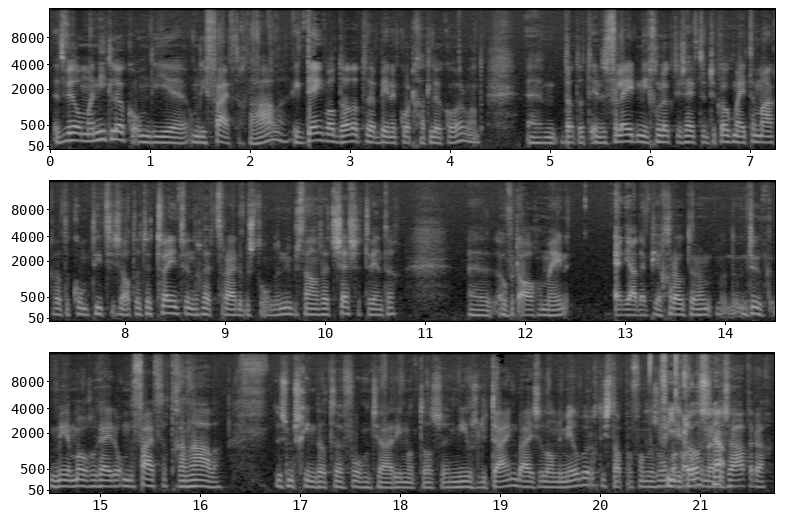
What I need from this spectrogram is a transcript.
Het wil maar niet lukken om die, uh, om die 50 te halen. Ik denk wel dat het uh, binnenkort gaat lukken hoor. Want um, dat het in het verleden niet gelukt is, heeft er natuurlijk ook mee te maken dat de competities altijd uit 22 wedstrijden bestonden. Nu bestaan ze uit 26 uh, over het algemeen. En ja, dan heb je grotere, natuurlijk meer mogelijkheden om de 50 te gaan halen. Dus misschien dat uh, volgend jaar iemand als uh, Niels Lutijn bij Zeeland in Middelburg, die stappen van de zondag klas, naar ja. de zaterdag.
